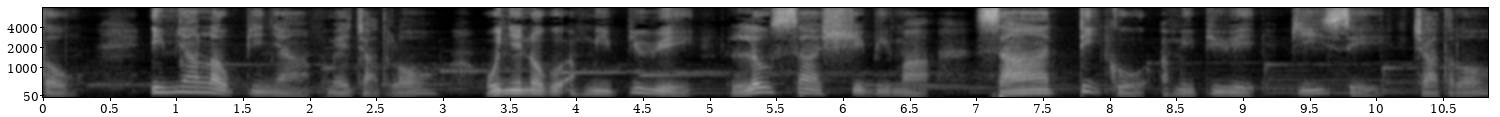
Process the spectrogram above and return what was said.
3ဤမြလောက်ပညာမဲကြသလိုဝိညာဉ်တော်ကိုအမိပြု၍လှုပ်ဆရှိပြီးမှဇာတိကိုအမိပြု၍ပြီးစေကြသလို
